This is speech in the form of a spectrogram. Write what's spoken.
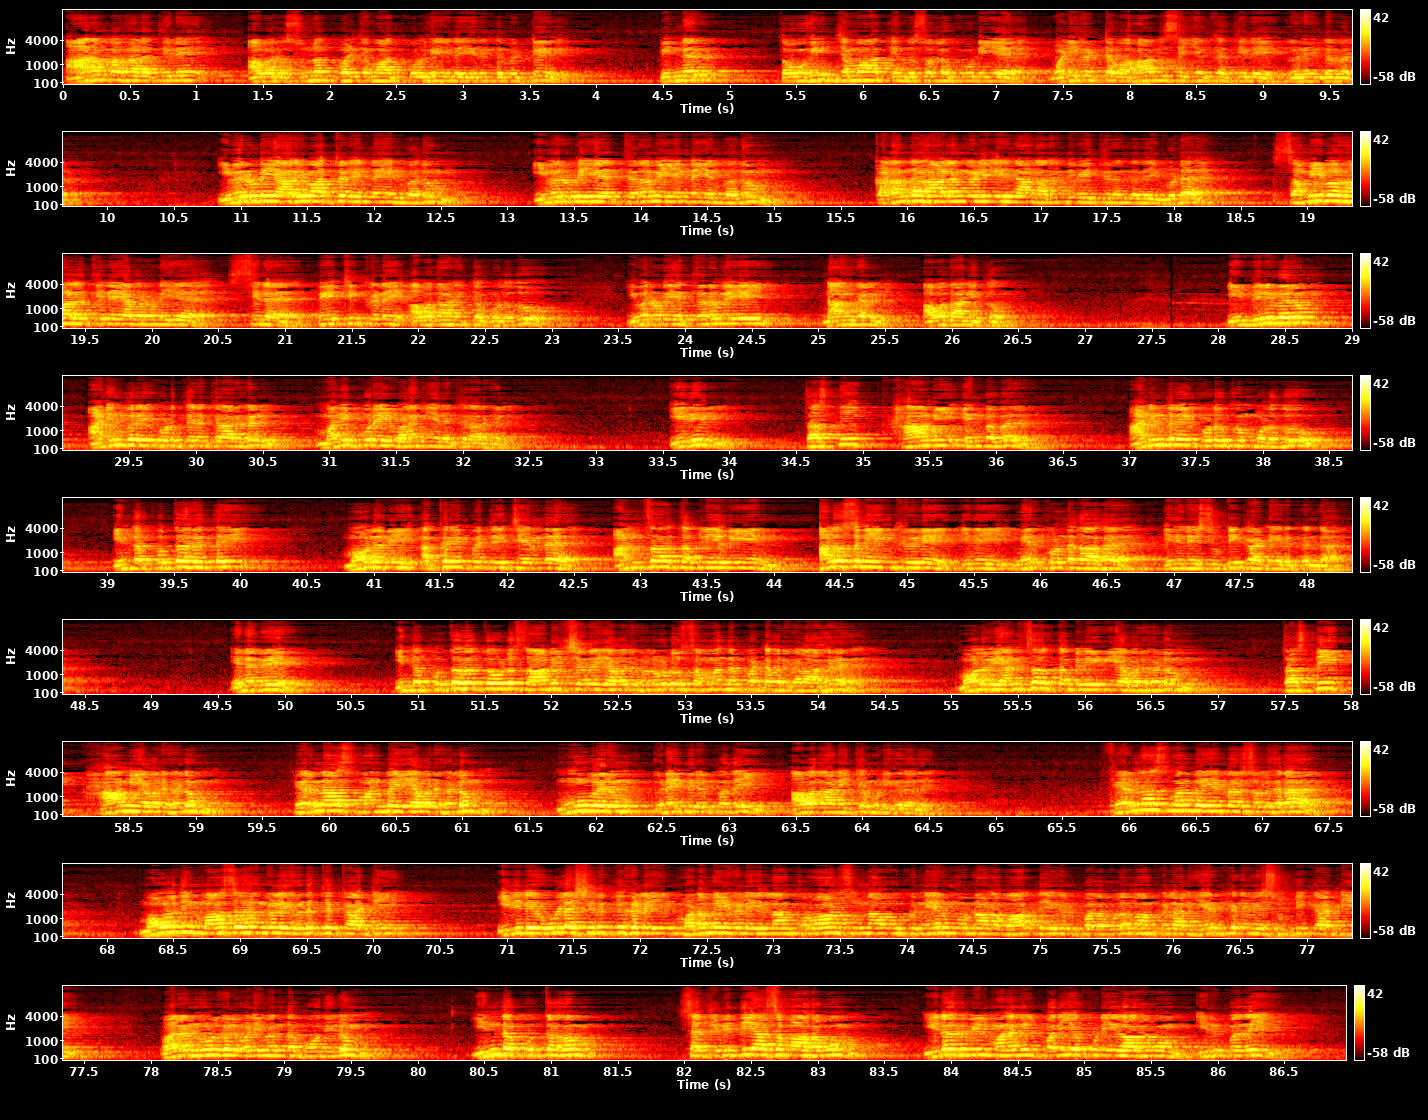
ஆரம்ப காலத்திலே அவர் சுன்னத் பஞ்சமாத் ஜமாத் கொள்கையிலே இருந்துவிட்டு பின்னர் தௌஹீத் ஜமாத் என்று சொல்லக்கூடிய வழிகட்ட வஹாபிச இயக்கத்திலே இணைந்தவர். இவருடைய அறிவாற்றல் என்ன என்பதும் இவருடைய திறமை என்ன என்பதும் கடந்த காலங்களிலே நான் அறிந்து வைத்திருந்ததை விட சமீப காலத்திலே அவருடைய சில பேச்சுக்களை அவதானித்த பொழுது இவருடைய திறமையை நாங்கள் அவதானித்தோம். இவ்விருவரும் அணிந்துரை கொடுத்திருக்கிறார்கள் மதிப்புரை வழங்கியிருக்கிறார்கள். இதில் தஸ்தீக் ஹாமி என்பவர் அணிந்துரை கொடுக்கும் பொழுது இந்த புத்தகத்தை மௌலவி அக்கரைப்பற்றைச் சேர்ந்த அன்சார் தப்லீகியின் ஆலோசனையின் கீழே இதை மேற்கொண்டதாக இதிலே சுட்டிக்காட்டியிருக்கின்றார். எனவே இந்த புத்தகத்தோடு சாபிச்சரை அவர்களோடு சம்பந்தப்பட்டவர்களாக மௌலவி அன்சார் தப்லீகி அவர்களும் தஸ்தீக் ஹாமி அவர்களும் பெர்னாஸ் மண்பை அவர்களும் மூவரும் இணைந்திருப்பதை அவதானிக்க முடிகிறது. பெர்னாஸ் மண்பை என்பவர் சொல்கிறார் மௌலதின் வாசகங்களை எடுத்துக்காட்டி இதிலே உள்ள சிறுக்குகளை மடமைகளை எல்லாம் குர்ஆன் சுன்னாவுக்கு நேர்முரணான வார்த்தைகள் பல உலமாக்களால் ஏற்கனவே சுட்டிக்காட்டி பல நூல்கள் வெளிவந்த போதிலும் இந்த புத்தகம் சற்று வித்தியாசமாகவும் இலகுவில் மனதில் பதியக்கூடியதாகவும் இருப்பதை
